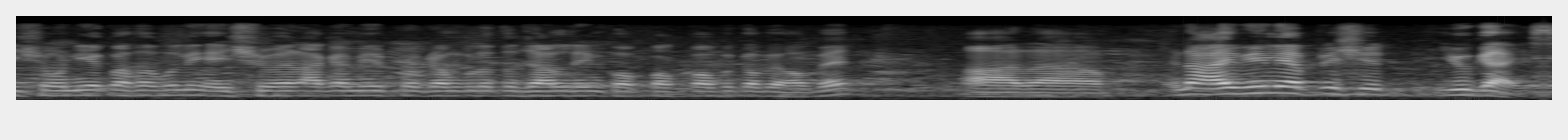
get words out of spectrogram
এই শো নিয়ে কথা বলি, এই শো এর আগামী প্রোগ্রামগুলো তো জানলেন কবে কবে হবে। আর I really appreciate you guys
